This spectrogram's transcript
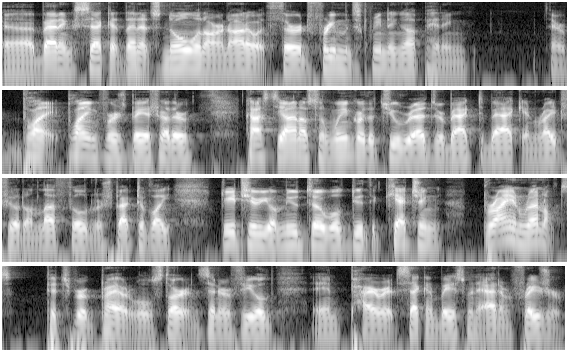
uh, batting second. Then it's Nolan Arenado at third. Freeman's cleaning up, hitting. They're play, playing first base, rather. Castellanos and Winker, the two Reds, are back to back in right field and left field, respectively. JT Realmuto will do the catching. Bryan Reynolds, Pittsburgh Pirate, will start in center field, and Pirate second baseman Adam Frazier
